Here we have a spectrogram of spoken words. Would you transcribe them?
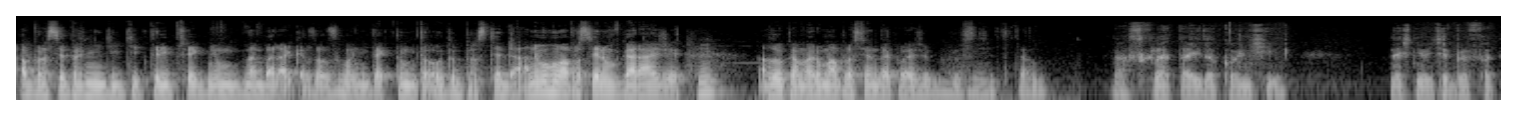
A prostě první dítě, který přijde k němu na barák a zazvoní, tak tomu to auto prostě dá. Nebo ho má prostě jenom v garáži. Hm. A tu kameru má prostě jen takhle, že prostě to tam... Naschle, tady to končí. Dnešní večer byl fakt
